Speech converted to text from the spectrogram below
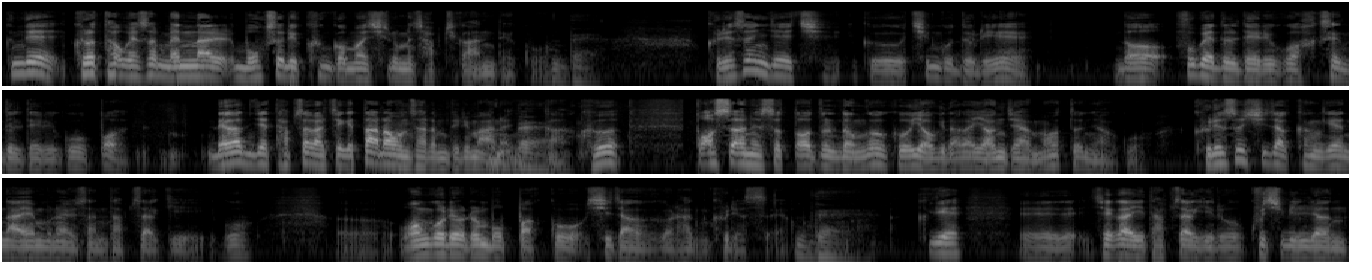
근데 그렇다고 해서 맨날 목소리 큰 것만 실으면 잡지가 안 되고 네. 그래서 이제 치- 그 친구들이 너 후배들 데리고 학생들 데리고 뭐 내가 이제 답사갈 적에 따라온 사람들이 많으니까 그 버스 안에서 떠들던 거 그거 여기다가 연재하면 어떠냐고 그래서 시작한 게 나의 문화유산 답사기고 어, 원고료를 못 받고 시작을 한 글이었어요. 네. 그게 에, 제가 이 답사기로 91년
